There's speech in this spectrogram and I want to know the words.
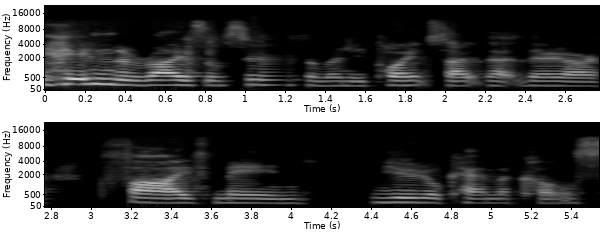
in the rise of Superman, he points out that there are five main neurochemicals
